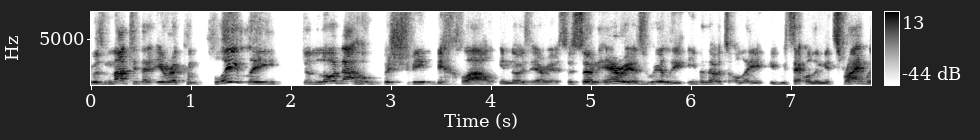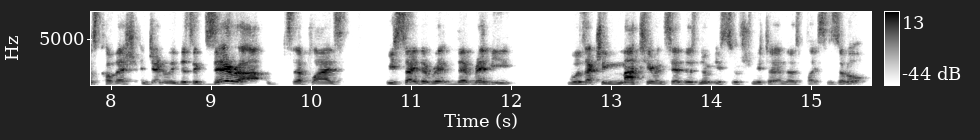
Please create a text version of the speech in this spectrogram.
He was mati that era completely in those areas. So certain areas really, even though it's only we say only Mitzrayim was kovesh, and generally there's exera that applies. We say that Re, that Rebbe was actually matir and said there's no isur shmita in those places at all.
